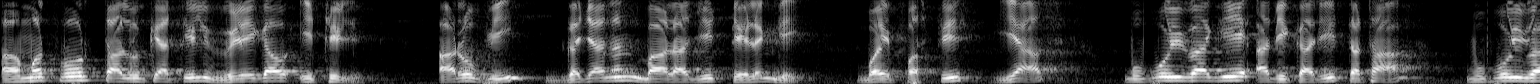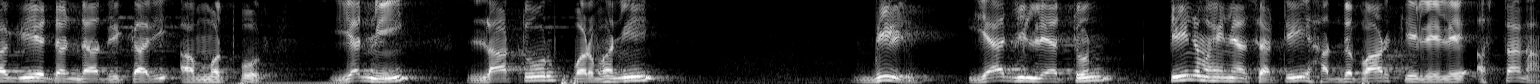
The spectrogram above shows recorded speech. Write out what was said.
अहमदपूर तालुक्यातील विळेगाव येथील आरोपी गजानन बालाजी तेलंगे वय पस्तीस यास उपविभागीय अधिकारी तथा उपविभागीय दंडाधिकारी अहमदपूर यांनी लातूर परभणी बीड या जिल्ह्यातून तीन महिन्यासाठी हद्दपार केलेले असताना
